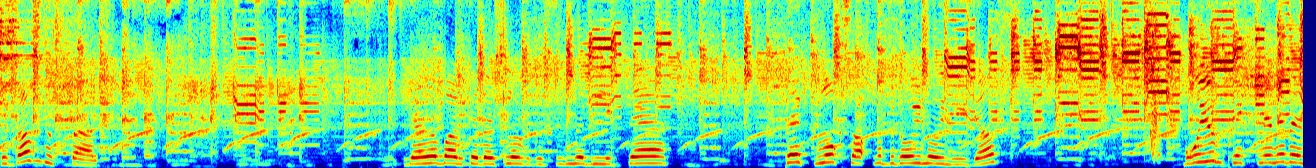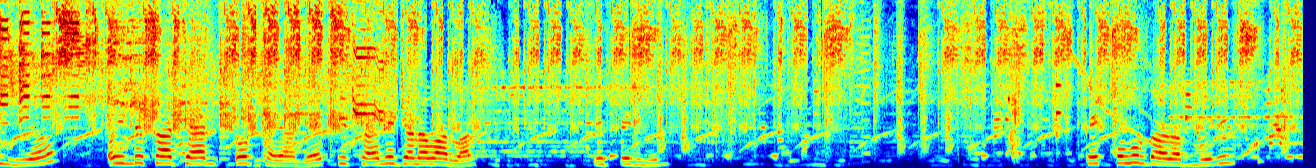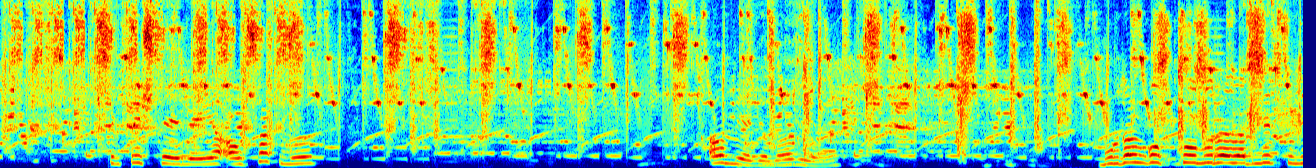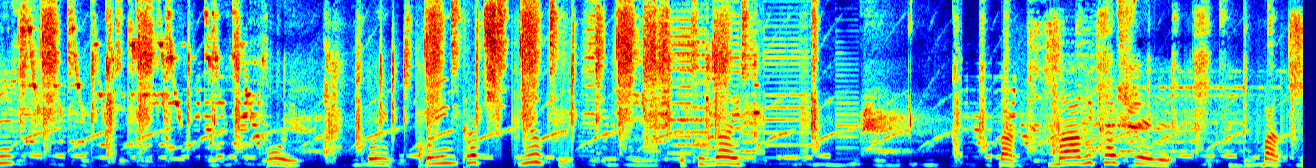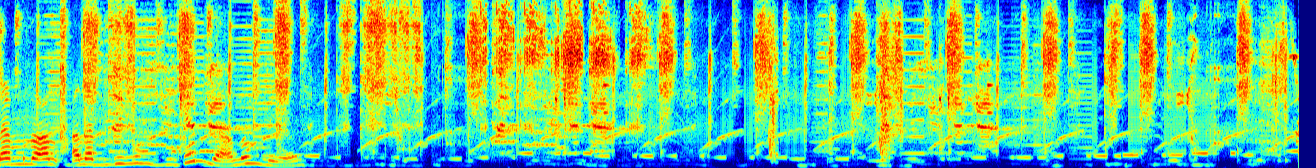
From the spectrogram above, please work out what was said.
The Gundersberg. Merhaba arkadaşlar bugün sizinle birlikte Pet Blocks adlı bir oyun oynayacağız. Bu oyun Pac-Man'e benziyor. Oyunda zaten 4 hayalet, bir tane canavar var. Göstereyim. Pet olur da alabiliriz. 45 TL'ye alsak mı? Almayacağım abi ya. Buradan Ghost olur alabilirsiniz. Oy. Coin, coin kaç diyor ki? Okulda ait. Bak mavi kaç verir? Bak ben bunu al alabilirim diyeceğim de alınmıyor.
